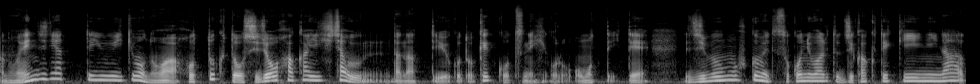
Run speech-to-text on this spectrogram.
あのエンジニアっていう生き物はほっとくと市場破壊しちゃうんだなっていうことを結構常日頃思っていて自分も含めてそこに割と自覚的になっ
